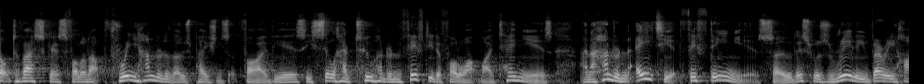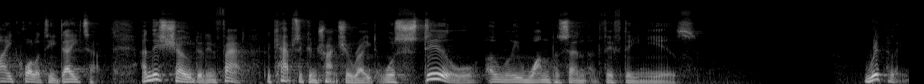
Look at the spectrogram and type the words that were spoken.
Dr. Vazquez followed up 300 of those patients at five years. He still had 250 to follow up by 10 years and 180 at 15 years. So this was really very high quality data. And this showed that in fact the capsular contracture rate was still only 1% at 15 years. Rippling.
